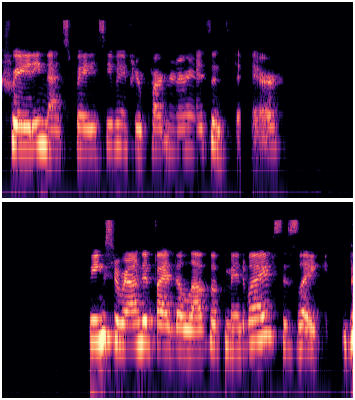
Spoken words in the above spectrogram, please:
creating that space, even if your partner isn't there, being surrounded by the love of midwives is like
